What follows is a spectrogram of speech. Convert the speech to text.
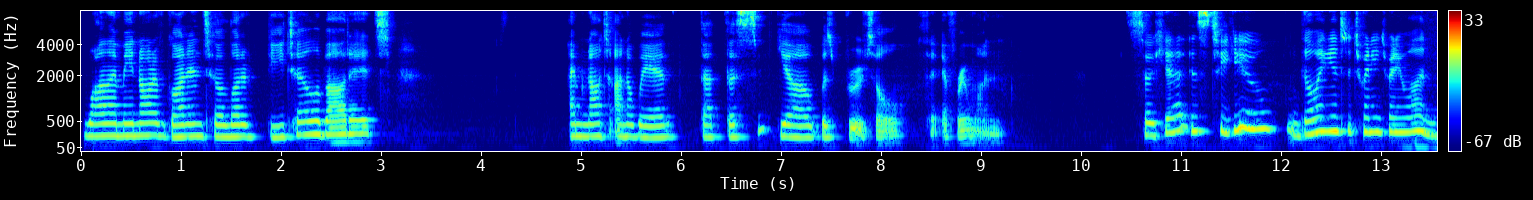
while I may not have gone into a lot of detail about it, I'm not unaware that this year was brutal for everyone. So here is to you going into 2021.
